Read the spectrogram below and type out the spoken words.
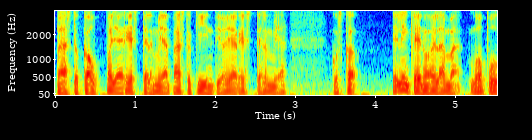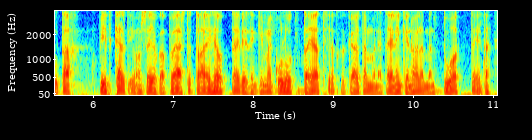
päästökauppajärjestelmiä, päästökiintiöjärjestelmiä, koska elinkeinoelämä lopulta pitkälti on se, joka päästöt aiheuttaa, ja tietenkin me kuluttajat, jotka käytämme näitä elinkeinoelämän tuotteita –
